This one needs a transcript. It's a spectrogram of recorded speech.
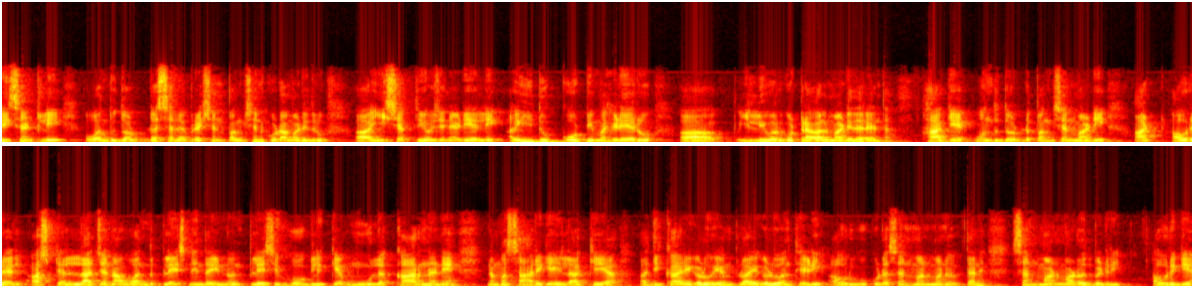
ರೀಸೆಂಟ್ಲಿ ಒಂದು ದೊಡ್ಡ ಸೆಲೆಬ್ರೇಷನ್ ಫಂಕ್ಷನ್ ಕೂಡ ಮಾಡಿದರು. ಈ ಶಕ್ತಿ ಯೋಜನೆ ಅಡಿಯಲ್ಲಿ ಐದು ಕೋಟಿ ಮಹಿಳೆಯರು ಇಲ್ಲಿವರೆಗೂ ಟ್ರಾವೆಲ್ ಮಾಡಿದ್ದಾರೆ ಅಂತ. ಹಾಗೆ ಒಂದು ದೊಡ್ಡ ಫಂಕ್ಷನ್ ಮಾಡಿ ಆ ಅವರೆಲ್, ಅಷ್ಟೆಲ್ಲ ಜನ ಒಂದು ಪ್ಲೇಸ್ನಿಂದ ಇನ್ನೊಂದು ಪ್ಲೇಸಿಗೆ ಹೋಗಲಿಕ್ಕೆ ಮೂಲ ಕಾರಣನೇ ನಮ್ಮ ಸಾರಿಗೆ ಇಲಾಖೆಯ ಅಧಿಕಾರಿಗಳು ಎಂಪ್ಲಾಯಿಗಳು ಹೇಳಿ ಅವ್ರಿಗೂ ಕೂಡ ಸನ್ಮಾನ ತಾನೆ ಸನ್ಮಾನ ಮಾಡೋದು ಬಿಡ್ರಿ. ಅವರಿಗೆ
